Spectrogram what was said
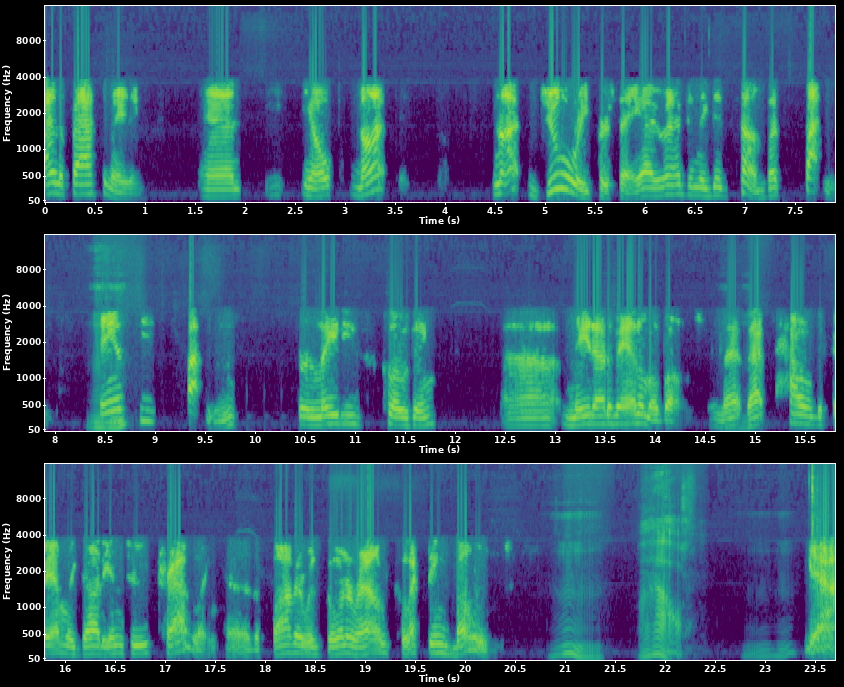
kind of fascinating, and you know, not not jewelry per se. I imagine they did some, but buttons, Mm-hmm. fancy buttons for ladies' clothing, uh, made out of animal bones, and that that's how the family got into traveling. Uh, the father was going around collecting bones. Mm. Wow. hmm Yeah,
